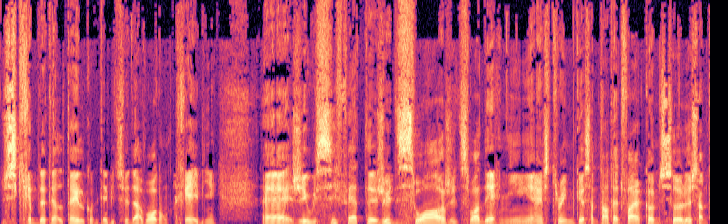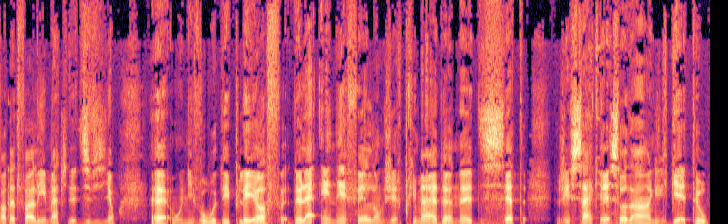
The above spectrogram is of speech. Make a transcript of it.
du script de Telltale qu'on est habitué d'avoir, donc très bien. Euh, j'ai aussi fait euh, jeudi soir, jeudi soir dernier, un stream que ça me tentait de faire comme ça. Là, ça me tentait de faire les matchs de division euh, au niveau des playoffs de la NFL. Donc j'ai repris Madden euh, 17, j'ai sacré ça dans le ghetto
